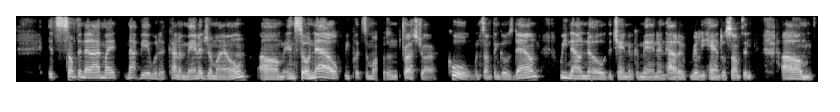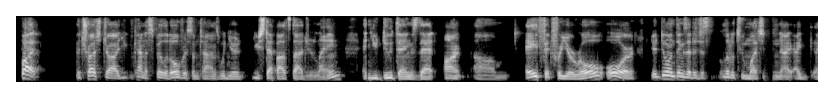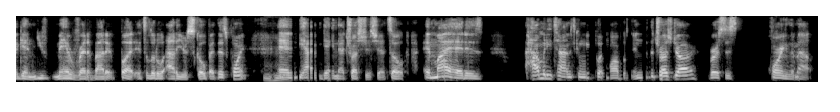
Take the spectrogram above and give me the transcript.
it's something that I might not be able to kind of manage on my own. Um, and so now we put some marbles in the trust jar. Cool. When something goes down, we now know the chain of command and how to really handle something. Um, but the trust jar, you can kind of spill it over sometimes when you're you step outside your lane and you do things that aren't um, a fit for your role, or you're doing things that are just a little too much. And I, I again, you may have read about it, but it's a little out of your scope at this point, mm-hmm. and you haven't gained that trust just yet. So in my head is, how many times can we put marbles into the trust jar versus pouring them out?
